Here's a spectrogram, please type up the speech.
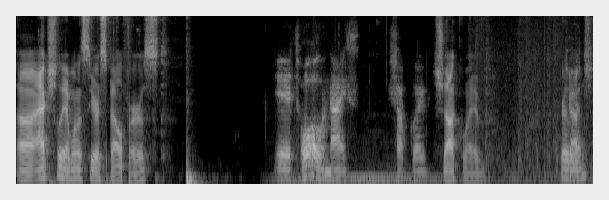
Uh, actually, I want to see our spell first. It's oh nice. Shockwave. Shockwave. Really good. Gotcha.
